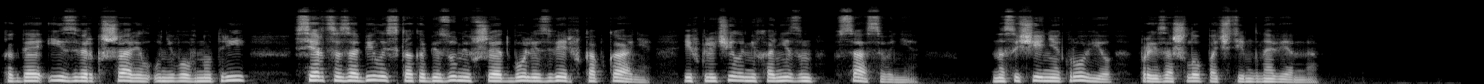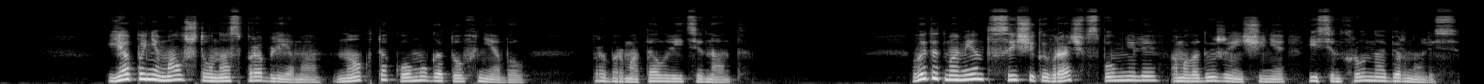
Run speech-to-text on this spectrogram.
Когда изверг шарил у него внутри, сердце забилось, как обезумевший от боли зверь в капкане, и включило механизм всасывания. Насыщение кровью произошло почти мгновенно. «Я понимал, что у нас проблема, но к такому готов не был», — пробормотал лейтенант. В этот момент сыщик и врач вспомнили о молодой женщине и синхронно обернулись.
